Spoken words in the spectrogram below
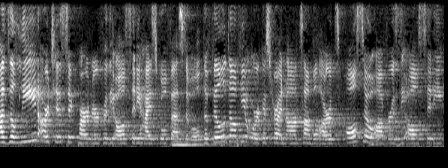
As the lead artistic partner for the All City High School Festival, the Philadelphia Orchestra and Ensemble Arts also offers the All City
